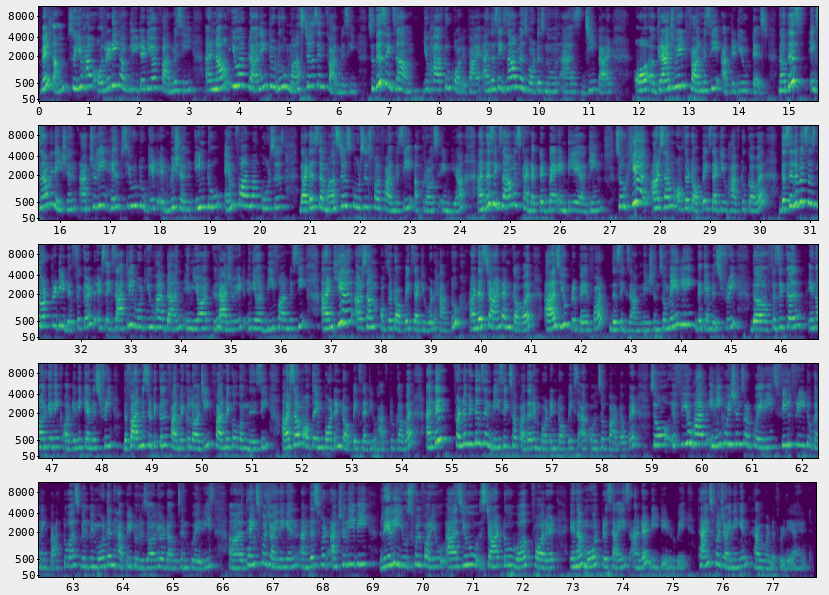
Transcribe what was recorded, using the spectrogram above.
Welcome. So you have already completed your pharmacy and now you are planning to do masters in pharmacy. So this exam you have to qualify and this exam is what is known as GPAT or a graduate pharmacy aptitude test. Now this examination actually helps you to get admission into Pharma courses that is the master's courses for pharmacy across India and this exam is conducted by NTA again. So here are some of the topics that you have to cover. The syllabus is not pretty difficult. It's exactly what you have done in your graduate in your B pharmacy and here are some of the topics that you would have to understand and cover as you prepare for this examination. So mainly the chemistry, the physical, inorganic, organic chemistry, the pharmaceutical, pharmacology, pharmacognosy are some of the important topics that you have to cover. And then fundamentals and basics of other important topics are also part of it. So if you have any questions or queries, feel free to connect back to us. We'll be more than happy to resolve your doubts and queries. Uh, thanks for joining in and this would actually be really useful for you as you start to work for it in a more precise and a detailed way. Thanks for joining in. Have a wonderful day ahead.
